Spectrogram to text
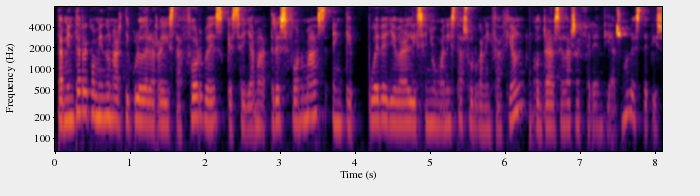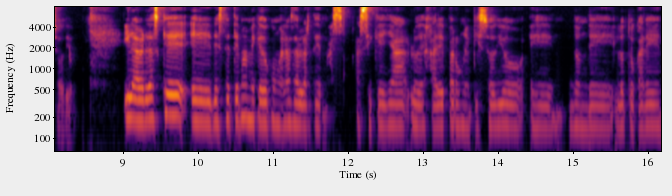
También te recomiendo un artículo de la revista Forbes que se llama Tres formas en que puede llevar el diseño humanista a su organización. Encontrarás en las referencias de este episodio. Y la verdad es que eh, de este tema me quedo con ganas de hablarte más, así que ya lo dejaré para un episodio eh, donde lo tocaré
